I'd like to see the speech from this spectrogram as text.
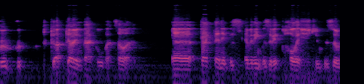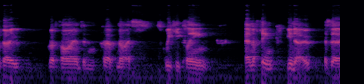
going back all that time, uh, back then it was everything was a bit polished. It was all very refined and kind of nice, squeaky clean. And I think, you know, as a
